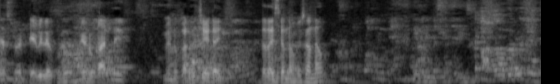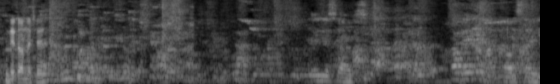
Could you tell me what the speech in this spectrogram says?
রেস্টুরেন্ট টেবিলে কোনো মেনু কার্ড নেই। মেনু কার্ড হচ্ছে এটাই। দাদা ইসকার নাম ইসকার নাম? নেট অন আছে? এই যে সার্চ আউটসাইড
